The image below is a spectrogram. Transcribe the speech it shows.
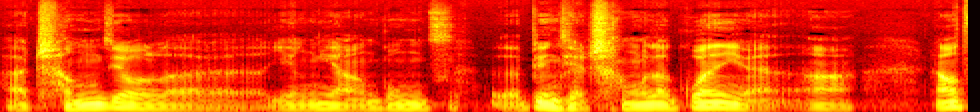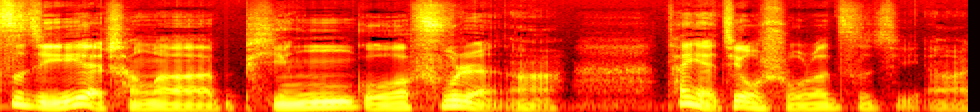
啊成就了荥阳公子，呃，并且成为了官员啊，然后自己也成了平国夫人啊。他也救赎了自己啊！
